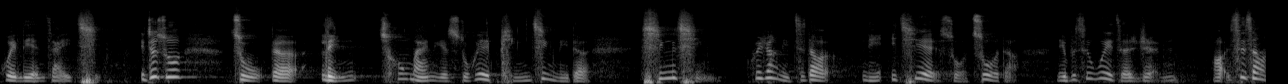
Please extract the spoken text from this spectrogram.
会连在一起。也就是说，主的灵充满你的时候，会平静你的心情，会让你知道你一切所做的，你不是为着人。啊，事实上，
